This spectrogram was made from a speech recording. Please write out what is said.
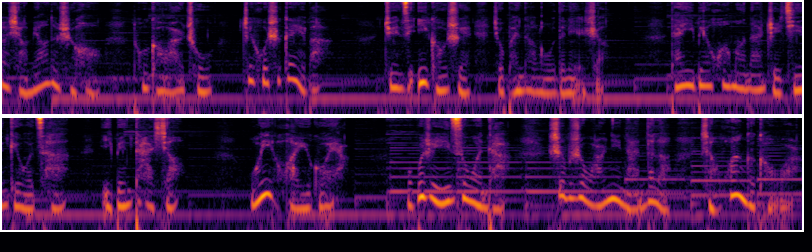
叫小喵的时候，脱口而出：“这货是 gay 吧？”娟子一口水就喷到了我的脸上，他一边慌忙拿纸巾给我擦，一边大笑。我也怀疑过呀，我不止一次问他是不是玩腻男的了，想换个口味儿，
